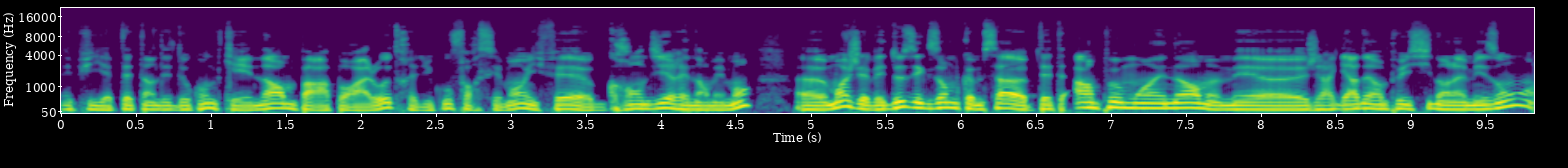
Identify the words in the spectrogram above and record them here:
Et puis il y a peut-être un des deux comptes qui est énorme par rapport à l'autre et du coup forcément il fait euh, grandir énormément. Euh, moi j'avais deux exemples comme ça, peut-être un peu moins énormes, mais euh, j'ai regardé un peu ici dans la maison.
